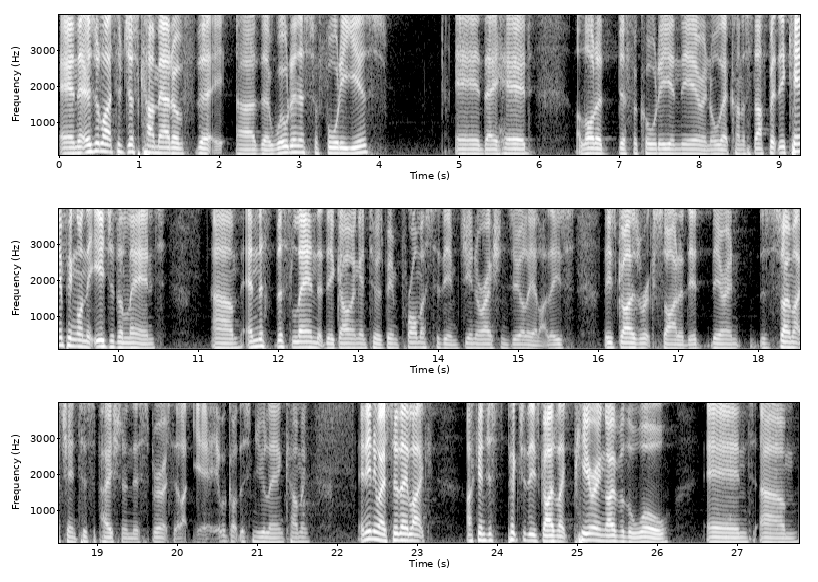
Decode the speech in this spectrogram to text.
And the Israelites have just come out of the, uh, the wilderness for 40 years, and they had a lot of difficulty in there and all that kind of stuff. But they're camping on the edge of the land um, and this, this land that they're going into has been promised to them generations earlier. Like these, these guys are excited. They're, they're in, there's so much anticipation in their spirits. They're like, yeah, we've got this new land coming. And anyway, so they like, I can just picture these guys like peering over the wall and um,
